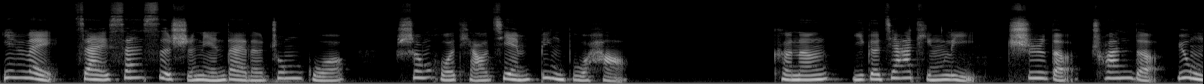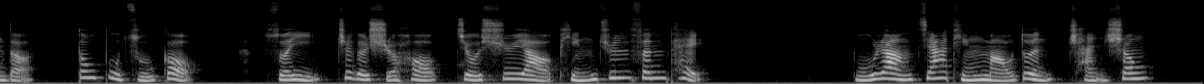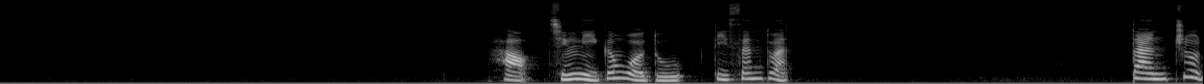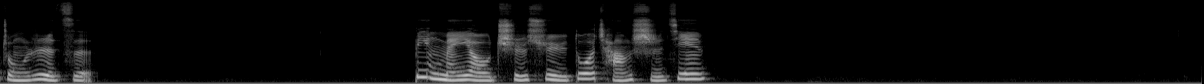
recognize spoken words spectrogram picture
因为。在三四十年代的中国，生活条件并不好，可能一个家庭里吃的、穿的、用的都不足够，所以这个时候就需要平均分配，不让家庭矛盾产生。好，请你跟我读第三段。但这种日子并没有持续多长时间。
